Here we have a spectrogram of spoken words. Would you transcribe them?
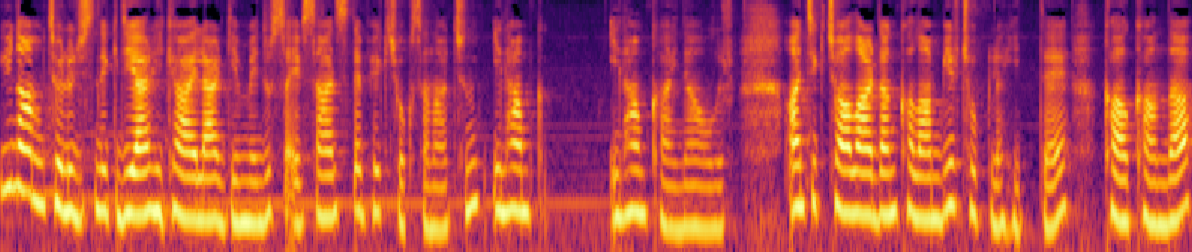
Yunan mitolojisindeki diğer hikayeler gibi Medusa efsanesi de pek çok sanatçının ilham ilham kaynağı olur. Antik çağlardan kalan birçok lahitte, kalkanda,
